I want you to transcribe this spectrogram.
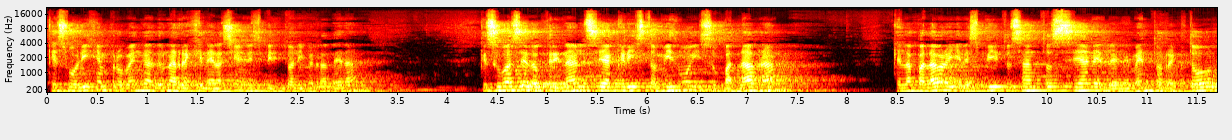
que su origen provenga de una regeneración espiritual y verdadera, que su base doctrinal sea Cristo mismo y su palabra, que la palabra y el Espíritu Santo sean el elemento rector,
